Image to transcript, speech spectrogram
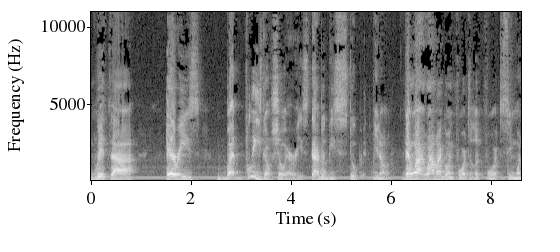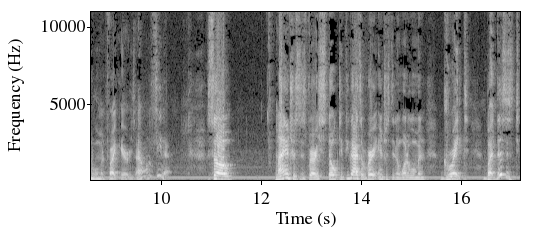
with uh, Ares, but please don't show Ares. That would be stupid, you know. Then why why am I going forward to look forward to seeing Wonder Woman fight Ares? I don't want to see that. So my interest is very stoked. If you guys are very interested in Wonder Woman, great. But this is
